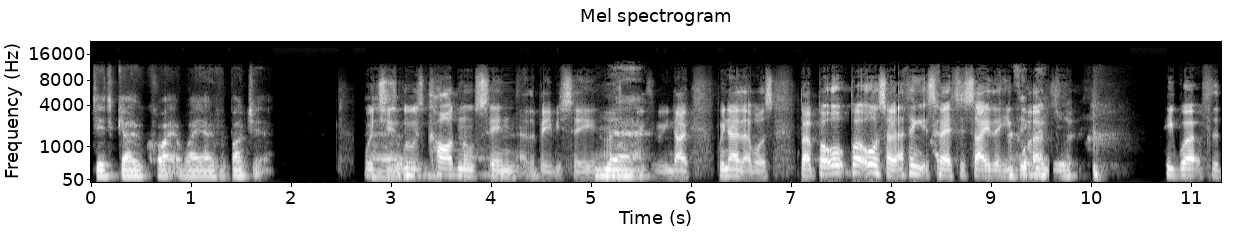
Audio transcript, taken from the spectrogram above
did go quite a way over budget. Which is Um, was cardinal sin at the BBC. I Yeah. think we know we know that was, but but but also I think it's fair to say that he worked he worked for the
